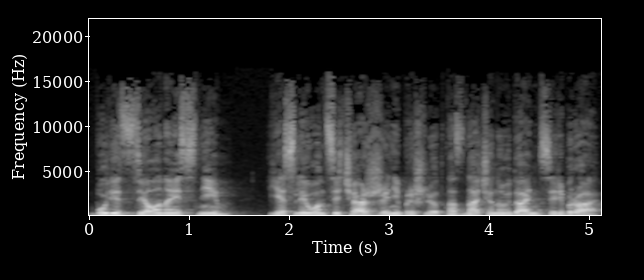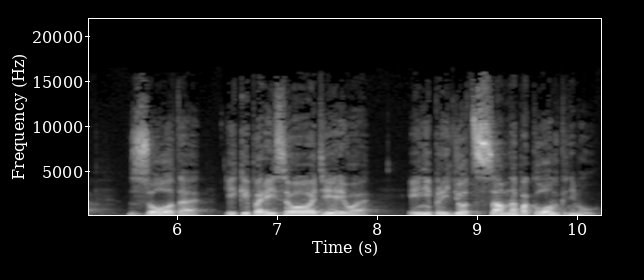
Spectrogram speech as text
будет сделано и с ним – если он сейчас же не пришлет назначенную дань серебра, золота и кипарисового дерева и не придет сам на поклон к нему.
